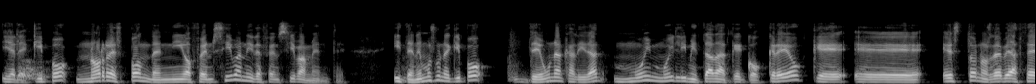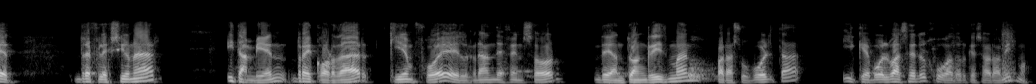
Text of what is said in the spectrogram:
y el equipo no responde ni ofensiva ni defensivamente y tenemos un equipo de una calidad muy, muy limitada, Keco. Creo que eh, esto nos debe hacer reflexionar y también recordar quién fue el gran defensor de Antoine Griezmann para su vuelta y que vuelva a ser el jugador que es ahora mismo.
